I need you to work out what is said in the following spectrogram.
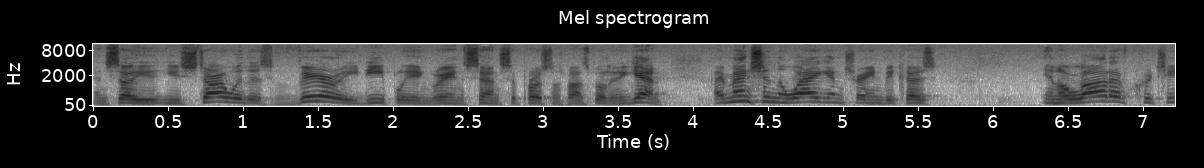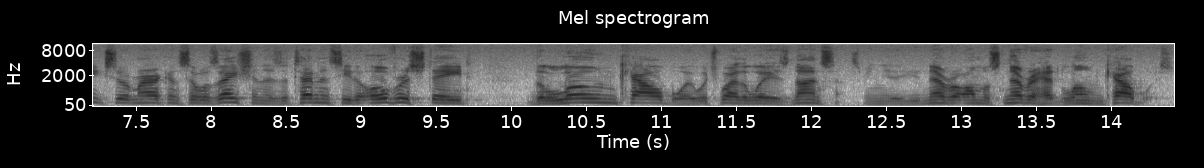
And so you, you start with this very deeply ingrained sense of personal responsibility. And again, I mentioned the wagon train because in a lot of critiques of American civilization, there's a tendency to overstate the lone cowboy, which, by the way, is nonsense. I mean, you, you never, almost never had lone cowboys.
